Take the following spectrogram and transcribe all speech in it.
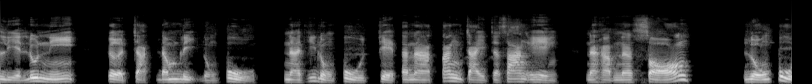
เหรียญรุ่นนี้เกิดจากดำริหลวงปู่นะที่หลวงปู่เจตนาตั้งใจจะสร้างเองนะครับนะสอง หลวงปู่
